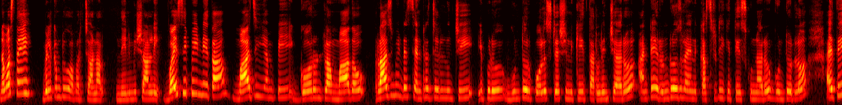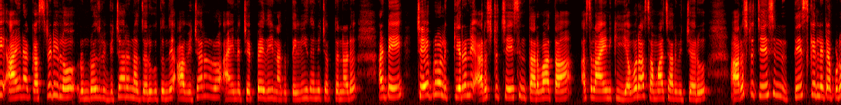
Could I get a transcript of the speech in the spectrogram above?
నమస్తే వెల్కమ్ టు అవర్ ఛానల్. నేను మిషాల్ని వైసీపీ నేత మాజీ MP Gorantla Madhav Rajahmundry central jail నుంచి ఇప్పుడు గుంటూరు పోలీస్ స్టేషన్కి తరలించారు. అంటే రెండు రోజులు ఆయన కస్టడీకి తీసుకున్నారు గుంటూరులో. అయితే ఆయన కస్టడీలో రెండు రోజులు విచారణ జరుగుతుంది. ఆ విచారణలో ఆయన చెప్పేది నాకు తెలియదని చెప్తున్నాడు. అంటే చేబ్రోలు కిరణ్ అరెస్ట్ చేసిన తర్వాత అసలు ఆయనకి ఎవరు ఆ సమాచారం ఇచ్చారు? అరెస్ట్ చేసిన తీసుకెళ్ళేటప్పుడు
